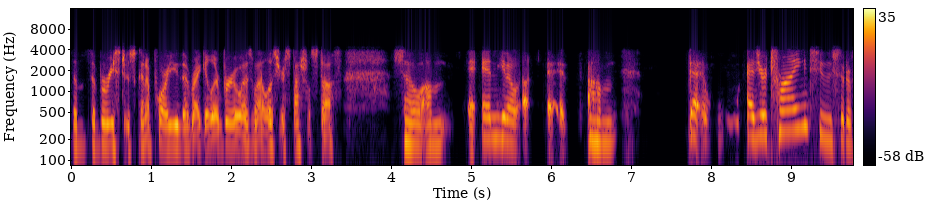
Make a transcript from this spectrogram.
to, the, the barista is going to pour you the regular brew as well as your special stuff. So, um, and, you know, uh, uh um, that as you're trying to sort of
